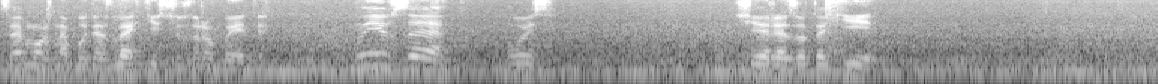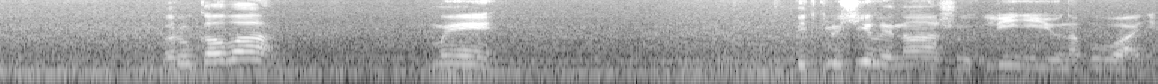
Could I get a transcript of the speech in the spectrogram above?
це можна буде з легкістю зробити. Ну і все. Ось через отакі рукава ми підключили нашу лінію напування.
